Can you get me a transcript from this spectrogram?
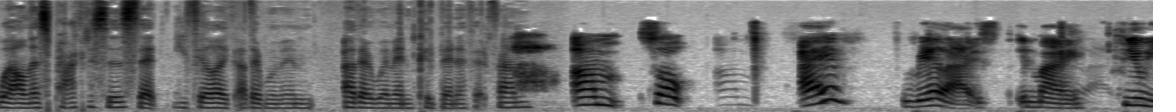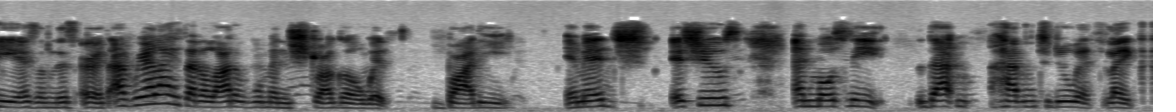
wellness practices that you feel like other women other women could benefit from? Um, so I've realized in my few years on this earth, I've realized that a lot of women struggle with body image issues and mostly that having to do with like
